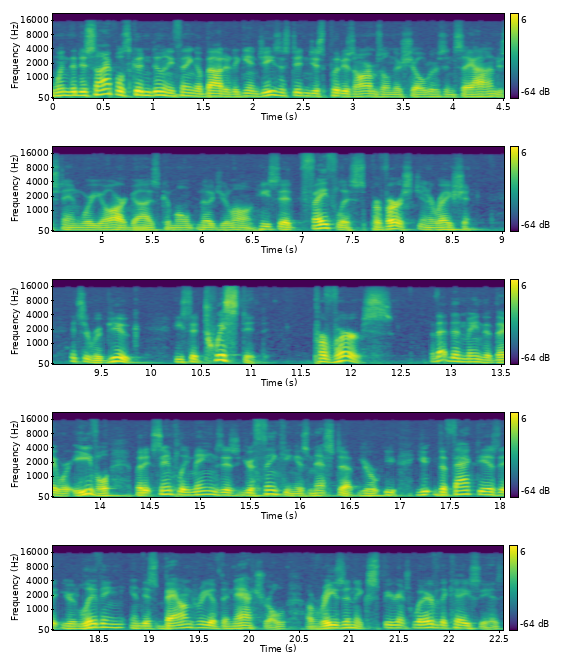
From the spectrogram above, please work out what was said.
When the disciples couldn't do anything about it, again, Jesus didn't just put his arms on their shoulders and say, I understand where you are, guys. Come on, nudge you along. He said, faithless, perverse generation. It's a rebuke. He said, twisted, perverse. Now, that doesn't mean that they were evil, but it simply means is your thinking is messed up. You, you, the fact is that you're living in this boundary of the natural, of reason, experience, whatever the case is,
